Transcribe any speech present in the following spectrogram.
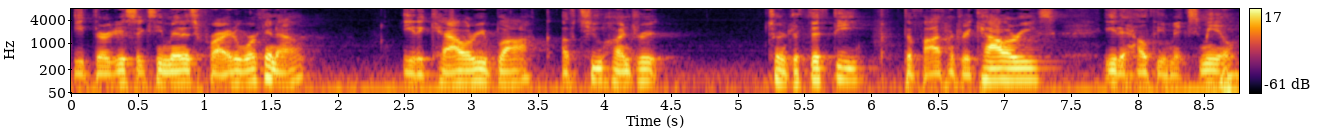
eat 30 to 60 minutes prior to working out, eat a calorie block of 200, 250 to 500 calories, eat a healthy mixed meal,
